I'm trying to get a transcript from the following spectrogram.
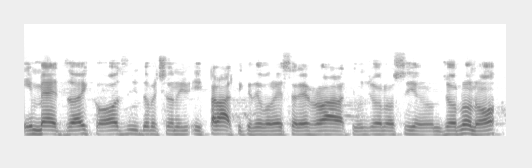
in mezzo ai cosi, dove ci sono i, i prati che devono essere errati un giorno sì e un giorno no,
